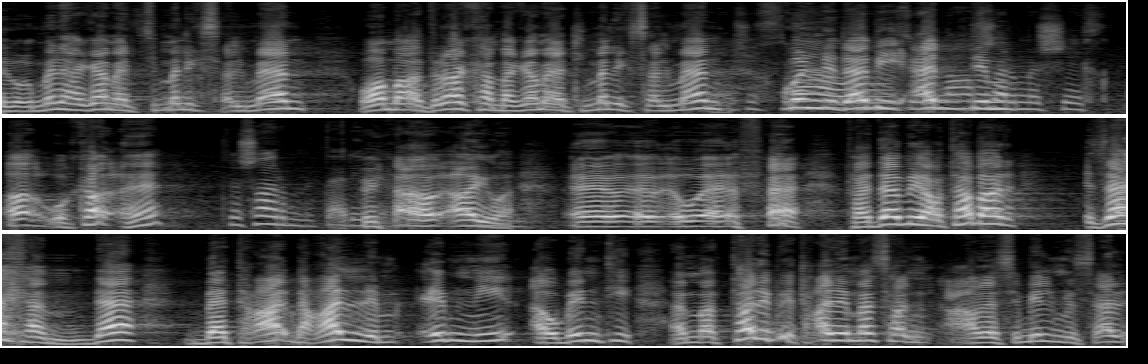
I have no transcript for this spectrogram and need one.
منها جامعة الملك سلمان وما أدراك ما جامعة الملك سلمان. كل ده بيقدم شرم الشيخ آه وك... في شرم تقريبا. آه، أيوه. آه، آه،. فده بيعتبر زخم ده. بعلم ابني أو بنتي أما الطالب يتعلم مثلا على سبيل المثال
